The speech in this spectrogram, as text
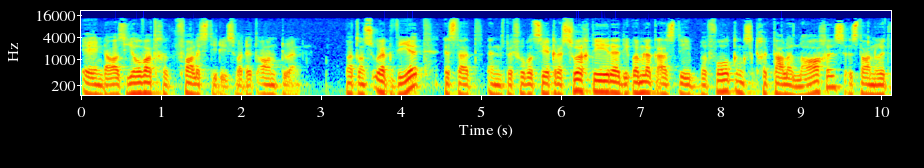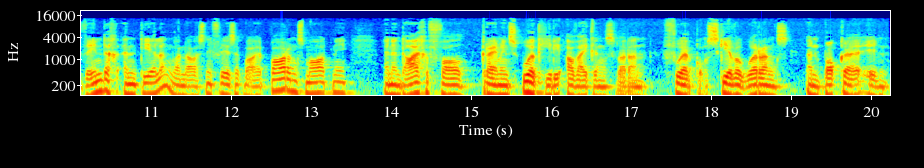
En daar's heelwat gevalle studies wat dit aantoon. Wat ons ook weet is dat in byvoorbeeld sekere soogdiere, die oomblik as die bevolkingsgetalle laag is, is daar noodwendig inteling want daar is nie vreeslik baie paringsmaat nie en in daai geval kry mens ook hierdie afwykings wat dan voorkom, skewe horings in bokke en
